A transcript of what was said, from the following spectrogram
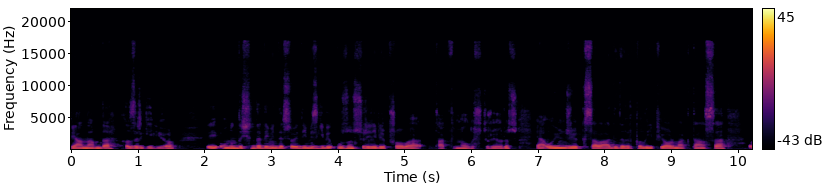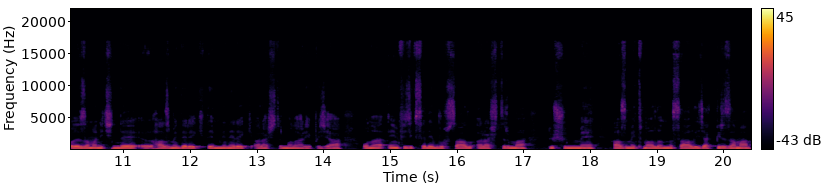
bir anlamda hazır geliyor. Ee, onun dışında demin de söylediğimiz gibi uzun süreli bir prova takvimi oluşturuyoruz. Yani oyuncuyu kısa vadede hırpalayıp yormaktansa zaman içinde e, hazmederek, demlenerek araştırmalar yapacağı, ona en fiziksel hem ruhsal araştırma, düşünme, hazmetme alanını sağlayacak bir zaman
